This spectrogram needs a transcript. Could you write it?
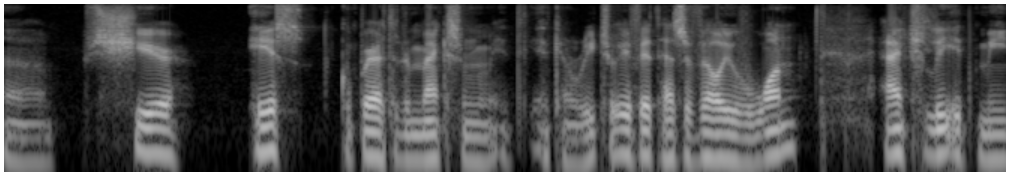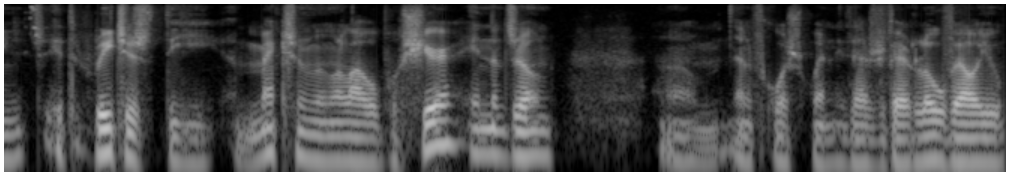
uh, shear is compared to the maximum it, it, can reach. So if it has a value of 1, actually it means it reaches the maximum allowable shear in that zone. Um, and of course, when it has a very low value,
